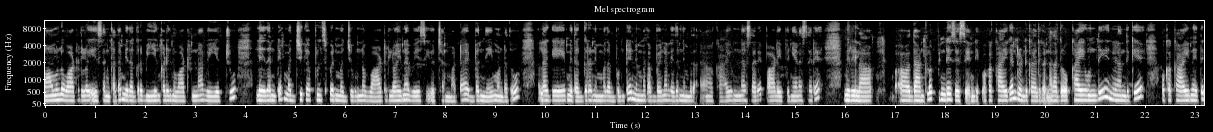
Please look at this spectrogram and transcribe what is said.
మామూలు వాటర్లో వేసాను కదా మీ దగ్గర బియ్యం కడిగిన వాటర్ ఉన్నా వేయచ్చు. లేదంటే మజ్జిగ పులిసిపోయిన మజ్జిగ ఉన్న వాటర్లో అయినా వేసి ఇవ్వచ్చు అనమాట ఇబ్బంది ఏమి ఉండదు. అలాగే మీ దగ్గర నిమ్మ దబ్బు ఉంటే నిమ్మ దబ్బైనా లేదా నిమ్మ కాయ ఉన్నా సరే పాడైపోయినా సరే మీరు ఇలా దాంట్లో పిండేసేసేయండి. ఒక కాయ కానీ రెండు కాయలు కానీ నా దగ్గర ఒక కాయ ఉంది. నేను అందుకే ఒక కాయనైతే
